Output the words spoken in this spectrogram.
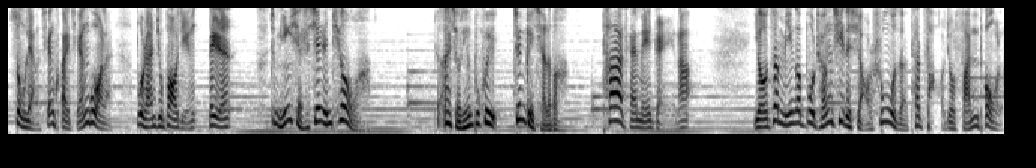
送两千块钱过来，不然就报警逮人。这明显是仙人跳啊！这艾小玲不会真给钱了吧？他才没给呢。有这么一个不成器的小叔子，他早就烦透了，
